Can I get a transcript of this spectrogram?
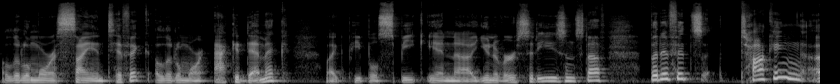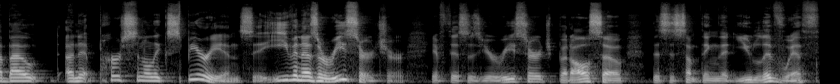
a little more scientific, a little more academic, like people speak in uh, universities and stuff. But if it's talking about a personal experience, even as a researcher, if this is your research, but also this is something that you live with,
